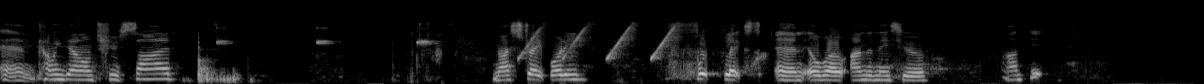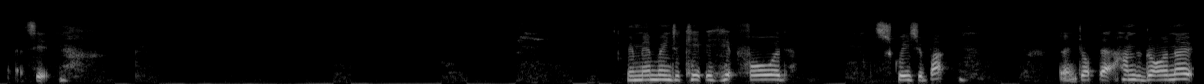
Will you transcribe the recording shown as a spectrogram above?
and coming down onto your side. Nice straight body, foot flexed and elbow underneath your armpit. That's it. Remembering to keep your hip forward, squeeze your butt. Don't drop that $100 note.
